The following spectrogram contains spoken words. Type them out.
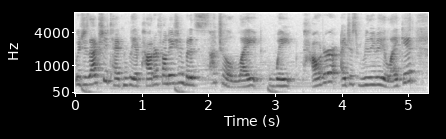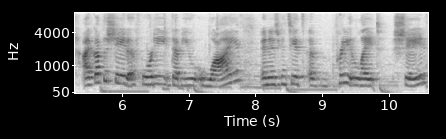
which is actually technically a powder foundation, but it's such a lightweight powder. I just really, really like it. I've got the shade 40WY, and as you can see, it's a pretty light shade.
